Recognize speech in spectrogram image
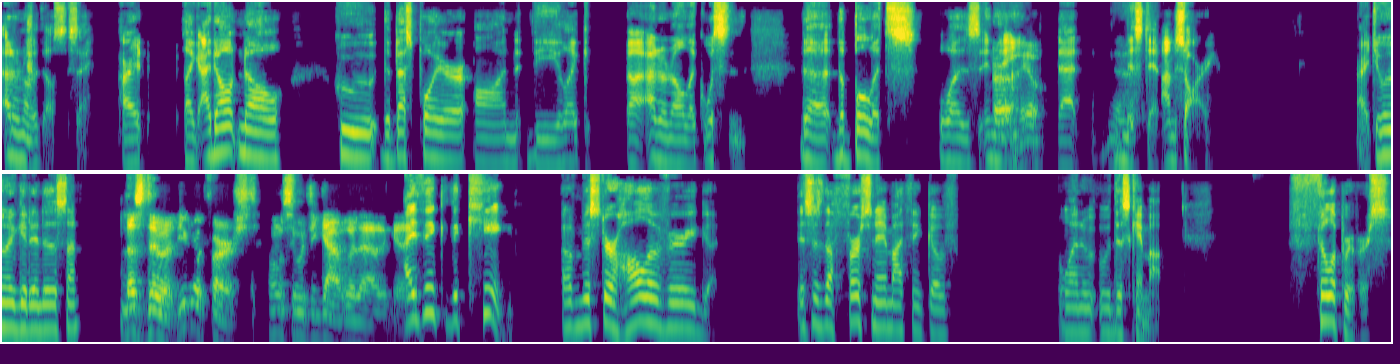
I don't know what else to say. All right. Like I don't know who the best player on the like uh, I don't know like what's the the Bullets was in the Oh, eight hell. that Yeah. missed it. I'm sorry. All right, do we want to get into this then? Let's do it. You go first. I want to see what you got with out of the. I think the king of Mr. Hall of Very Good. This is the first name I think of when this came up. Philip Rivers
